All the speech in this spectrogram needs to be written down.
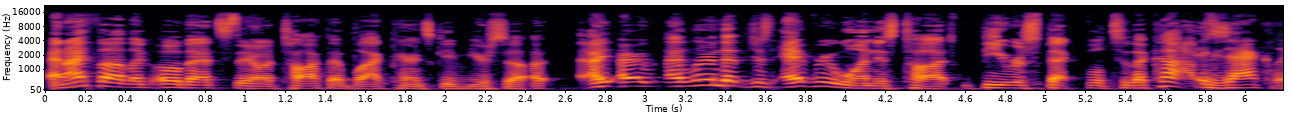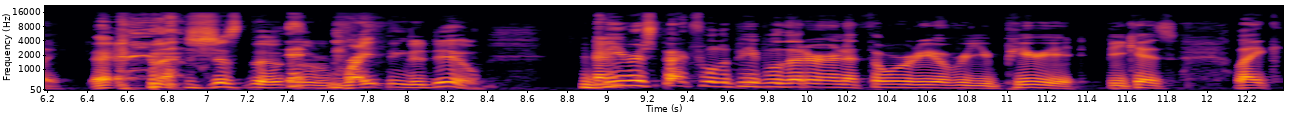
And I thought like, oh, that's you know a talk that black parents give yourself. I, I, I learned that just everyone is taught be respectful to the cops. Exactly. And that's just the, the right thing to do. Be respectful to people that are in authority over you, period. Because, like,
